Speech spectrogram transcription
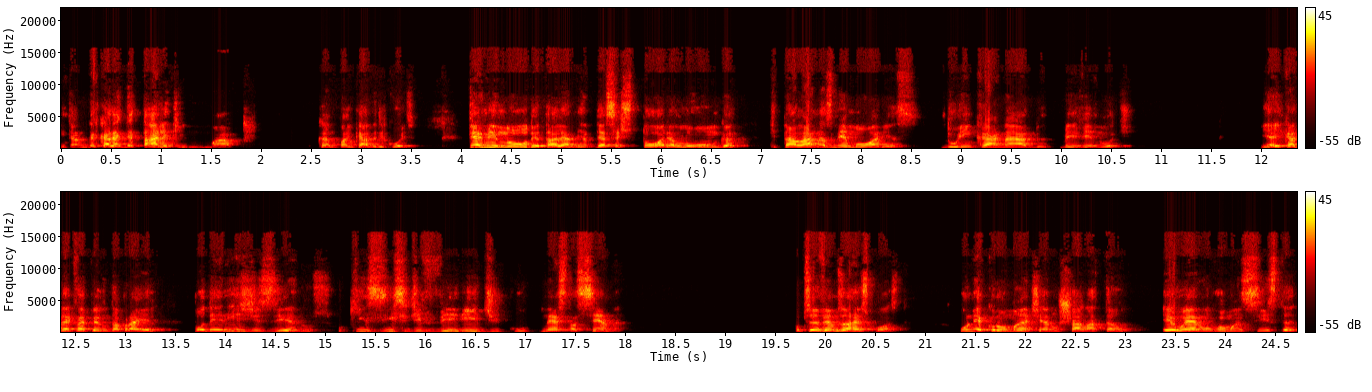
Então, cada detalhe aqui, uma pancada de coisa. Terminou o detalhamento dessa história longa, que está lá nas memórias do encarnado Benvenuti. E aí Kardec vai perguntar para ele: poderias dizer-nos o que existe de verídico nesta cena? Observemos a resposta. O necromante era um charlatão, eu era um romancista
